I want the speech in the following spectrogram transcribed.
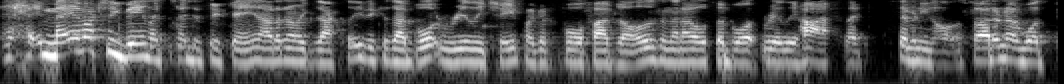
It may have actually been like 10 to 15. I don't know exactly because I bought really cheap, like at four or five dollars, and then I also bought really high, like seventy dollars. So I don't know what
